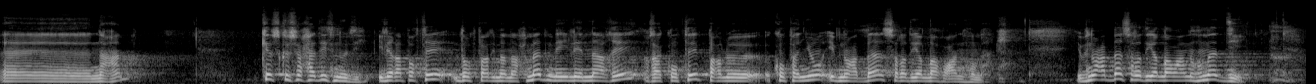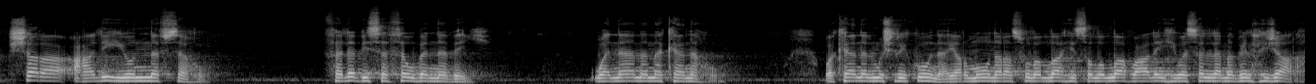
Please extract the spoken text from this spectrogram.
Euh, Qu'est-ce que ce hadith nous dit Il est rapporté donc par l'imam Ahmad, mais il est narré, raconté par le compagnon Ibn Abbas radiallahu anhuma. Ibn Abbas radiallahu anhuma dit شرع علي نفسه فلبس ثوب النبي ونام مكانه وكان المشركون يرمون رسول الله صلى الله عليه وسلم بالحجاره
